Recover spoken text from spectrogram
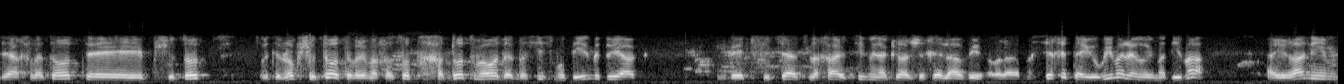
זה החלטות אה, פשוטות, זאת אומרת, הן לא פשוטות, אבל הן החלטות חדות מאוד על בסיס מודיעין מדויק ודפוסי הצלחה יוצאים מן הכלל של חיל האוויר. אבל מסכת האיומים עלינו היא מדהימה. האיראנים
